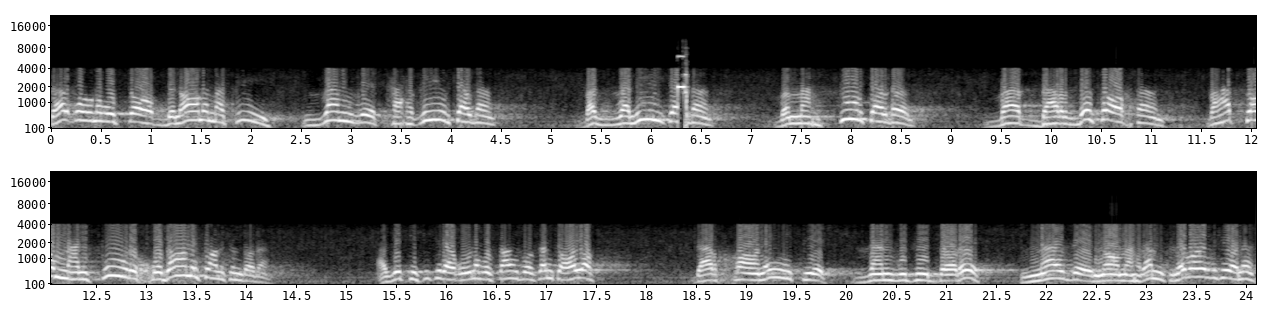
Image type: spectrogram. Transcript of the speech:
در قرون وسطا به نام مسیح زن تحقیر کردند و ذلیل کردند و محصور کردند و درده ساختند و حتی منفور خدا نشانشون دادند. از یک کسی که در قرون وسطا می‌پرسن که آیا در خانه ای که زن وجود داره مرد نامحرم می‌تونه وارد بشه یا نه؟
